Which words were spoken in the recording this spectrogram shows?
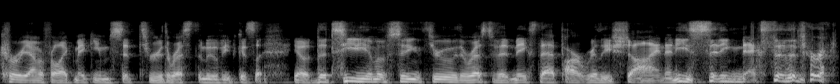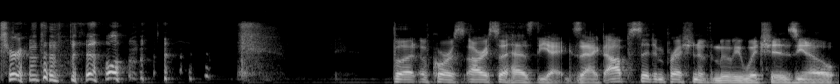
Kuriyama for like making him sit through the rest of the movie because you know the tedium of sitting through the rest of it makes that part really shine. And he's sitting next to the director of the film. but of course, Arisa has the exact opposite impression of the movie, which is you know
